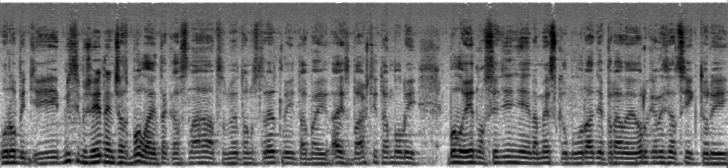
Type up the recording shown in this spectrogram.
urobiť, myslím, že jeden čas bola aj taká snaha, čo sme tam stretli, tam aj, aj z Bašty tam boli, bolo jedno sedenie na Mestskom úrade práve organizácií, ktorí,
